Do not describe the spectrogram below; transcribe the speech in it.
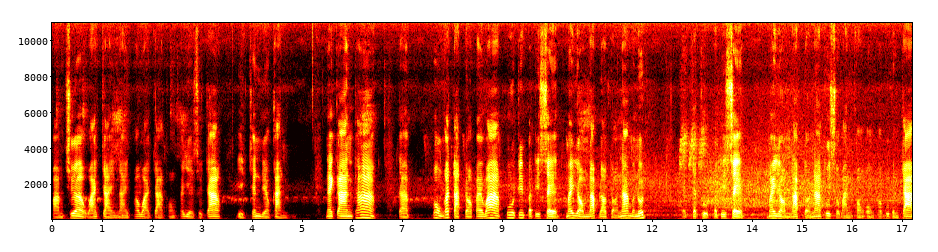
ความเชื่อไว้ใจในพระวาจาของพระเยซูเจ้าอีกเช่นเดียวกัน ในการถ้าแต่พระองค์ก็ตัดต่อไปว่าผู้ที่ปฏิเสธไม่ยอมรับเราต่อหน้ามนุษย์ จะถูกปฏิเสธไม่ยอมรับต่อหน้าทูตสวรรค์ขององค์พระผู้เป็นเจ้า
